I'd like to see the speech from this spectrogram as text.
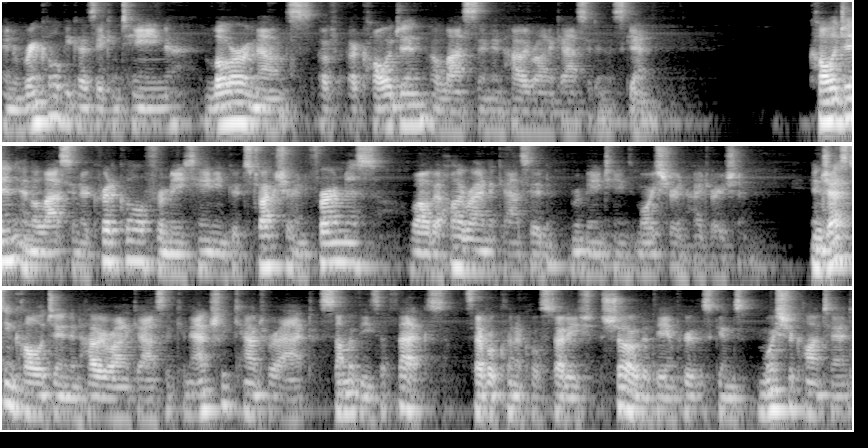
and wrinkle because they contain lower amounts of collagen, elastin, and hyaluronic acid in the skin. Collagen and elastin are critical for maintaining good structure and firmness, while the hyaluronic acid maintains moisture and hydration. Ingesting collagen and hyaluronic acid can actually counteract some of these effects. Several clinical studies show that they improve the skin's moisture content,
